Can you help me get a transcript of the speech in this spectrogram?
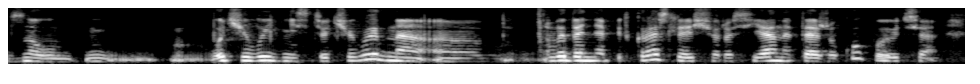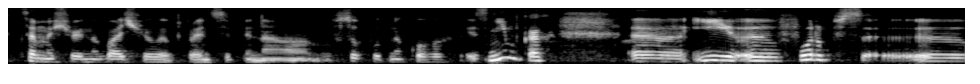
знову очевидність очевидна. Е, Видання підкреслює, що росіяни теж окопуються. Це ми щойно бачили, в принципі, на супутникових знімках. Е, І е, Форбс е,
